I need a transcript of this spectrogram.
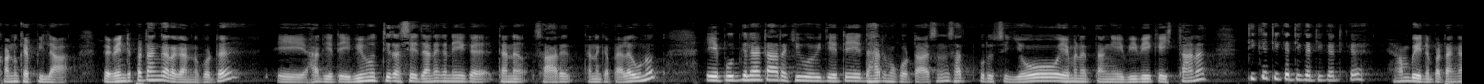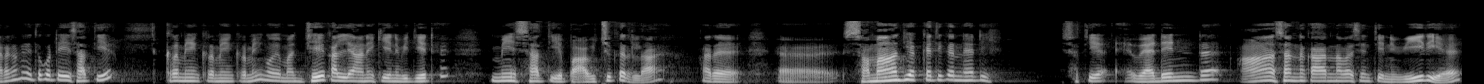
කණු කැපිලා වැවෙන්න පටන් අර ගන්නකොට ඒ හරියට ඒ විමුක්ති රසය දැනගෙන ඒක තන සාර තනක පැලවුනොත් ඒ පුද්ගලයාට අර කිව්ව විදිහට ඒ ධර්ම කොටාසන සත්පුරුෂයෝ එහෙම නැත්නම් ඒ විවේක ස්ථානත් ටික ටික ටික ටික ටික හම්බ වෙන පටන් අරගන්න. එතකොට ඒ සතිය ක්‍රමයෙන් ක්‍රමයෙන් ක්‍රමයෙන් ওই මජ්ජේ කල්යාණ කියන විදිහට මේ සතිය පාවිච්චි කරලා අර සමාධියක් ඇති කරන හැටි සතිය වැඩෙන්න ආසන්න කාරණා වශයෙන් තියෙන වීරිය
